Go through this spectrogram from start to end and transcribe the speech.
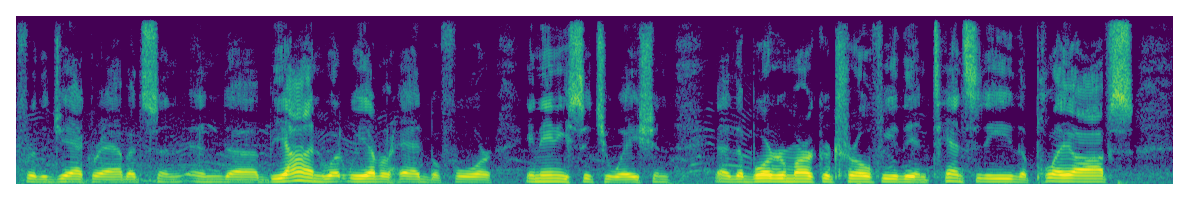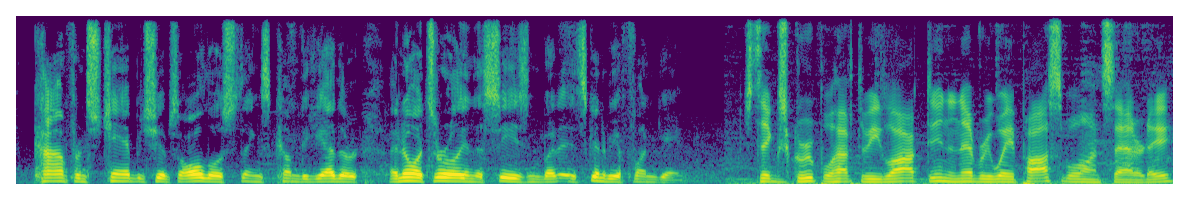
for the Jackrabbits and, and uh, beyond what we ever had before in any situation. Uh, the border marker trophy, the intensity, the playoffs, conference championships, all those things come together. I know it's early in the season, but it's going to be a fun game. Stig's group will have to be locked in in every way possible on Saturday,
